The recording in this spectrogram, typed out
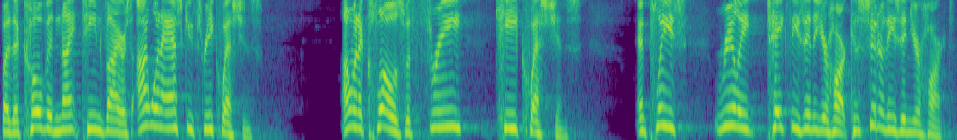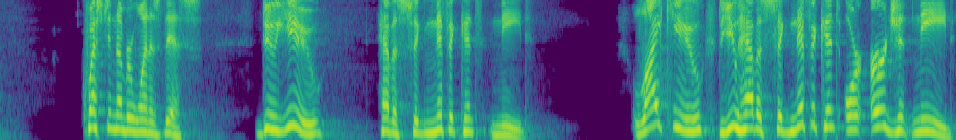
by the COVID 19 virus, I want to ask you three questions. I want to close with three key questions. And please really take these into your heart. Consider these in your heart. Question number one is this Do you have a significant need? Like you, do you have a significant or urgent need?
